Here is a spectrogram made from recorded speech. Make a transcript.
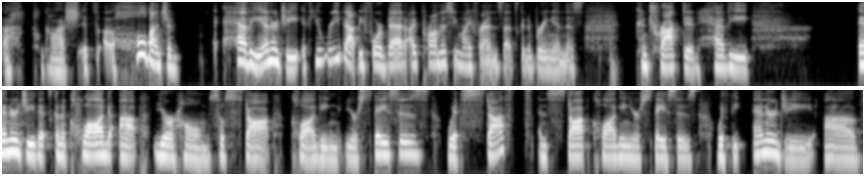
uh, oh gosh, it's a whole bunch of heavy energy. If you read that before bed, I promise you, my friends, that's going to bring in this contracted, heavy, energy that's going to clog up your home. So stop clogging your spaces with stuff and stop clogging your spaces with the energy of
